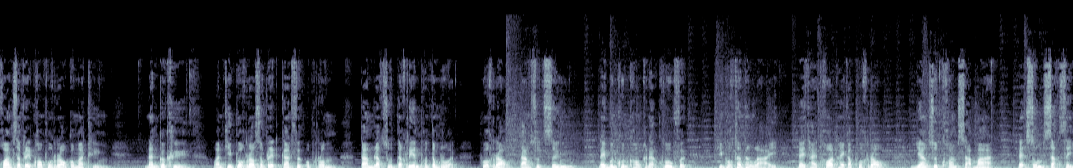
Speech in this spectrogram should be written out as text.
ความสำเร็จของพวกเราก็มาถึง นั่นก็คือ วันที่พวกเราสำเร็จการฝึกอบรม ตามหลักสูตรนักเรียนพลตำรวจ พวกเราต่างสุดซึ้ง ในบุญคุณของคณะครูฝึก ที่พวกท่านทั้งหลายได้ถ่ายทอดให้กับพวกเรา อย่างสุดความสามารถและสมศักดิ์ศรี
